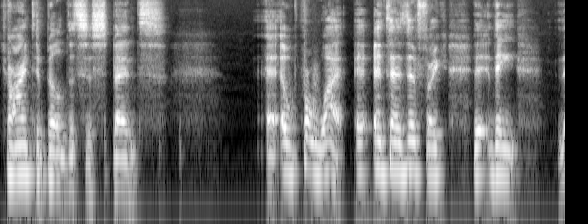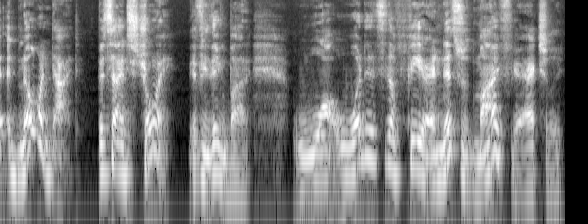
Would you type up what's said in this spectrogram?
trying to build the suspense. Uh, for what? It's as if like they, they no one died besides Troy. If you think about it, what what is the fear? And this was my fear actually,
